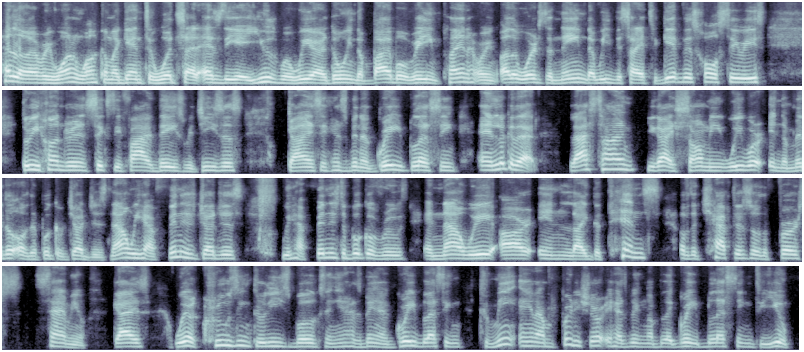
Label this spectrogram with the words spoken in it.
Hello, everyone. Welcome again to Woodside SDA Youth, where we are doing the Bible reading plan, or in other words, the name that we decided to give this whole series 365 Days with Jesus. Guys, it has been a great blessing. And look at that. Last time you guys saw me, we were in the middle of the book of Judges. Now we have finished Judges, we have finished the book of Ruth, and now we are in like the tenths of the chapters of the first Samuel. Guys, we're cruising through these books and it has been a great blessing to me and I'm pretty sure it has been a great blessing to you.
